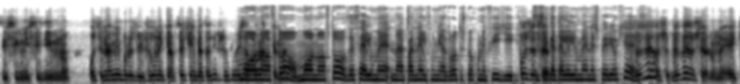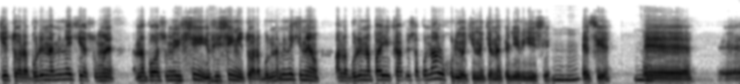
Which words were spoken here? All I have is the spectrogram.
τη στιγμή στη Γύμνο, ώστε να μην προσληφθούν και αυτές και να εγκαταλείψουν και Μόνο αυτό, μόνο αυτό. Δεν θέλουμε να επανέλθουν οι αγρότες που έχουν φύγει στις εγκαταλελειμμένες περιοχές. Βεβαίως θέλουμε. Εκεί τώρα μπορεί να μην έχει, ας πούμε, να πω, ας πούμε, η Φυσίνη τώρα μπορεί να μην έχει νέο, αλλά μπορεί να πάει κάποιος από ένα άλλο χωριό εκεί και να καλλιεργήσει. Mm-hmm. Έτσι. Ναι. Ε, ε,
